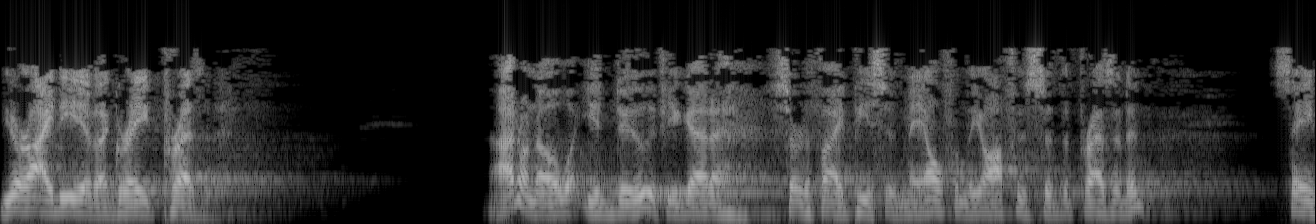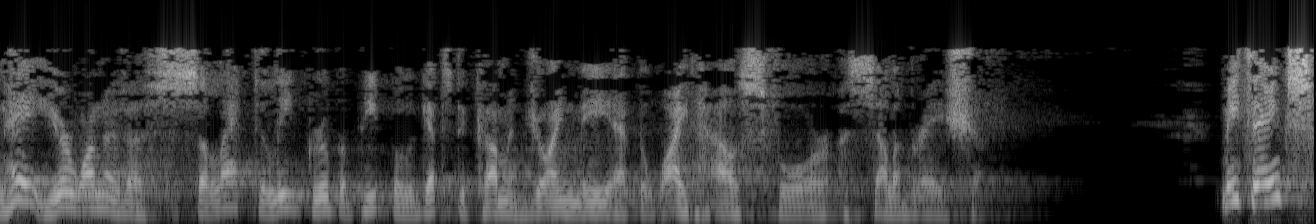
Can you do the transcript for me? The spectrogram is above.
your idea of a great president. I don't know what you'd do if you got a certified piece of mail from the office of the president saying, hey, you're one of a select elite group of people who gets to come and join me at the White House for a celebration. Methinks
